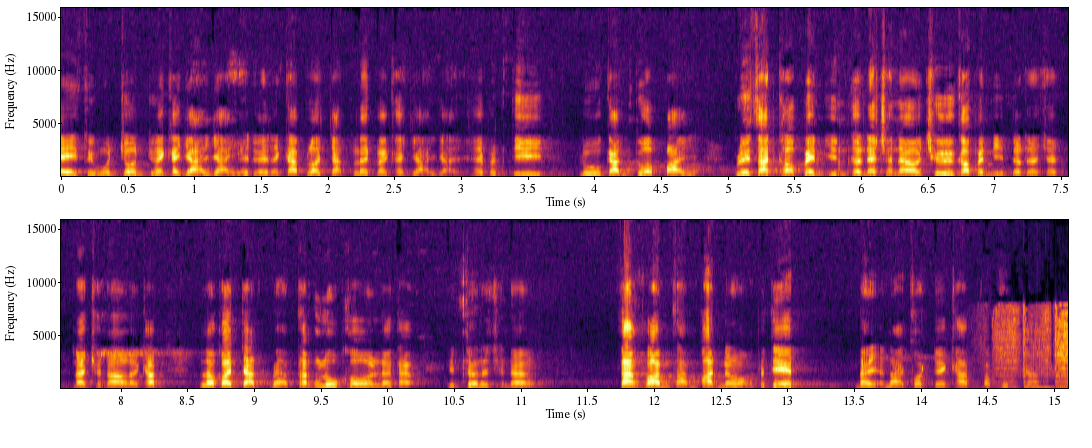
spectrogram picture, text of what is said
ให้สื่อมวลชนช่วยขยายใหญ่ให้ด้วยนะครับ เราจัดเล็กและขยายใหญ่ ให้เป็นที่รู้กันทั่วไป บริษัทเขาเป็น international ชื่อเขาเป็น international นะครับ เราก็จัดแบบทั้ง local และทั้ง international สร้างความสัมพันธ์ระหว่างประเทศในอนาคตด้วยครับ ขอบคุณครับ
